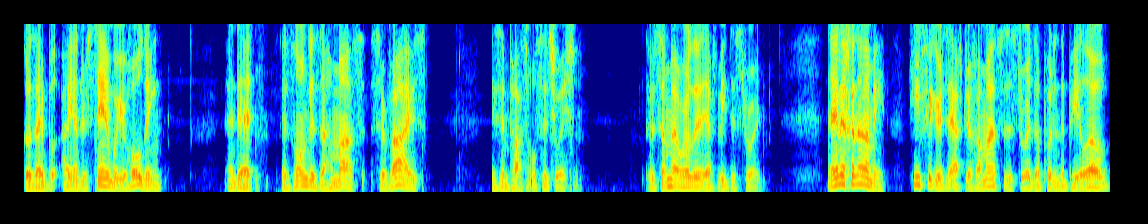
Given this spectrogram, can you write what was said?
Because I, I understand where you're holding, and that as long as the Hamas survives, it's an impossible situation. So somehow or other they have to be destroyed. Hanami, he figures after Hamas is destroyed, they'll put in the PLO.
